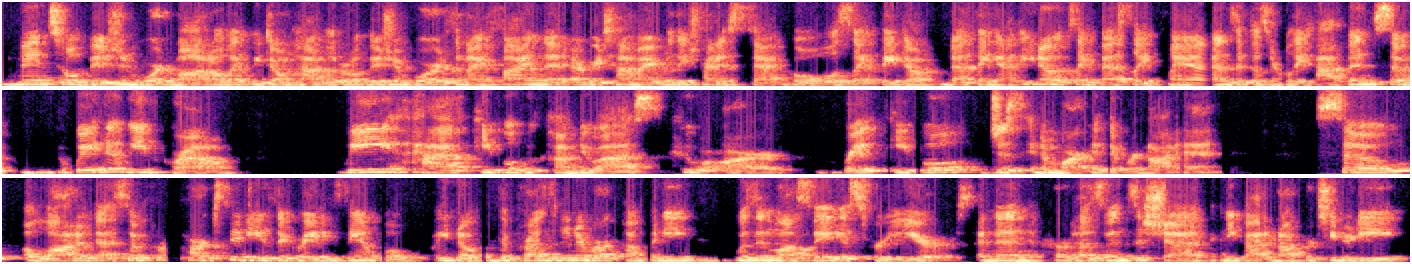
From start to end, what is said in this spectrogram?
mental vision board model. Like we don't have literal vision boards, and I find that every time I really try to set goals, like they don't nothing. You know, it's like best laid plans. It doesn't really happen. So the way that we've grown. We have people who come to us who are great people just in a market that we're not in. So a lot of that. So for Park City is a great example. You know, the president of our company was in Las Vegas for years, and then her husband's a chef, and he got an opportunity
